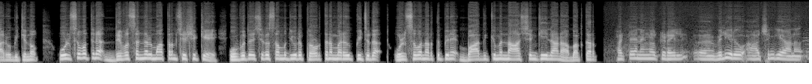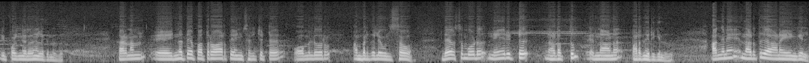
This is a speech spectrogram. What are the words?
ആരോപിക്കുന്നു. ഉത്സവത്തിന് ദിവസങ്ങൾ മാത്രം ശേഷിക്കെ ഉപദേശക സമിതിയുടെ പ്രവർത്തനം മരവിപ്പിച്ചത് ഉത്സവ നടത്തിപ്പിനെ ബാധിക്കുമെന്ന ആശങ്കയിലാണ് ഭക്തർ. ഭക്തജനങ്ങൾക്കിടയിൽ വലിയൊരു ആശങ്കയാണ് ഇപ്പോൾ നിലനിൽക്കുന്നത്. കാരണം ഇന്നത്തെ പത്രവാർത്ത അനുസരിച്ചിട്ട് ഓമലൂർ അമ്പലത്തിലെ ഉത്സവം ദേവസ്വം ബോർഡ് നേരിട്ട് നടത്തും എന്നാണ് പറഞ്ഞിരിക്കുന്നത്. അങ്ങനെ നടത്തുകയാണെങ്കിൽ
